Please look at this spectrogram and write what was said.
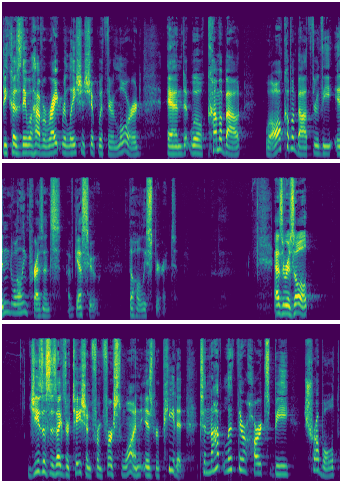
because they will have a right relationship with their Lord and will come about, will all come about through the indwelling presence of guess who? The Holy Spirit. As a result, Jesus' exhortation from verse 1 is repeated to not let their hearts be troubled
